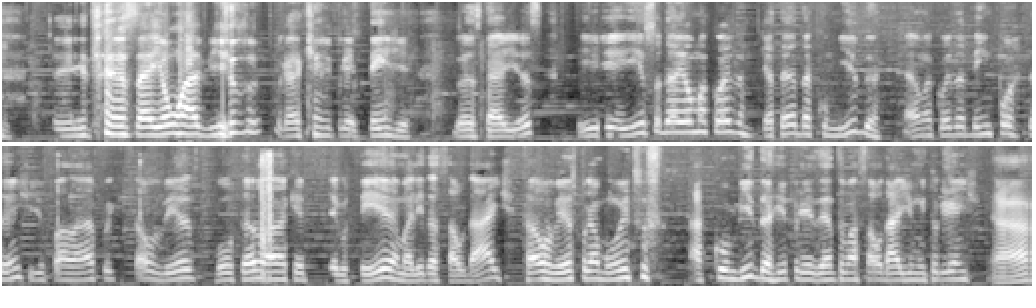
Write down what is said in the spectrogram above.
Então, isso aí é um aviso para quem pretende gostar disso. E isso daí é uma coisa que até da comida é uma coisa bem importante de falar, porque talvez, voltando lá naquele primeiro tema ali da saudade, talvez para muitos a comida representa uma saudade muito grande. Ah,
